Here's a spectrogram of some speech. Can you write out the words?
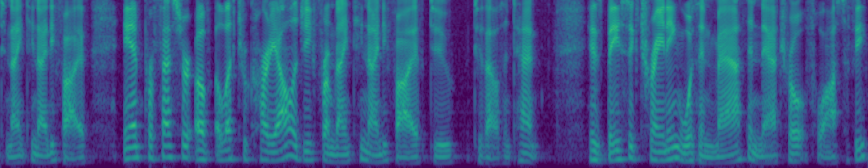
to 1995 and professor of electrocardiology from 1995 to 2010. His basic training was in math and natural philosophy,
